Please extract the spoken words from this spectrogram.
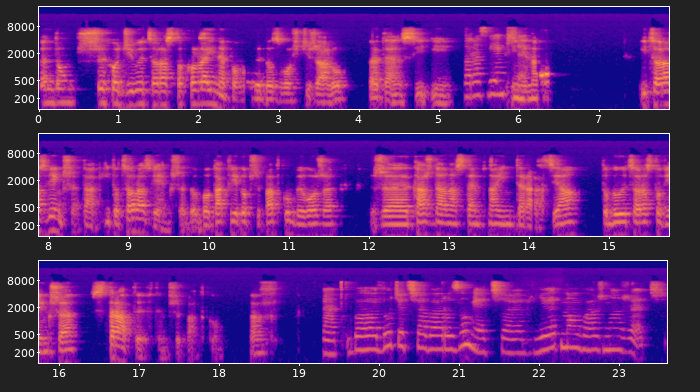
będą przychodziły coraz to kolejne powody do złości, żalu, pretensji i, coraz większe. i I coraz większe, tak, i to coraz większe, bo, bo tak w jego przypadku było, że, że każda następna interakcja to były coraz to większe straty w tym przypadku. Tak, tak bo ludzie trzeba rozumieć jedną ważną rzecz,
